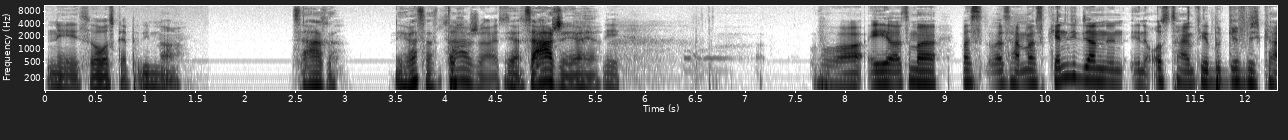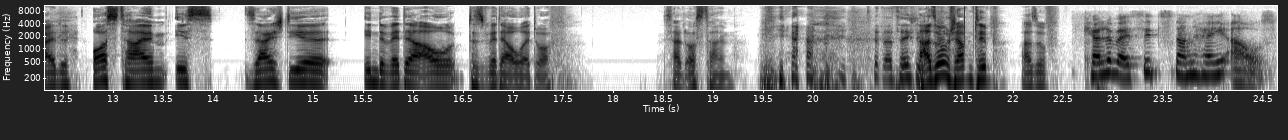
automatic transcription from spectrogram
Nee, Sore ist kein Pibimacher. Sare. Nee, was ist das? Sage heißt Ja, das. Sage, ja, ja. Nee. Boah, ey, also mal, was, was, haben, was kennen die dann in, in Ostheim für Begrifflichkeiten? Ostheim ist, sag ich dir, in der Wetterau, das Wetterauer Dorf. Ist halt Ostheim. Tatsächlich. Also, ich habe einen Tipp. Also, wer sitzt dann hey aus?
